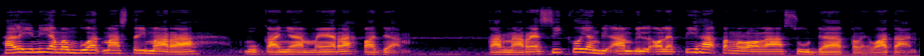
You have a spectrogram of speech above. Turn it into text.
Hal ini yang membuat Mastri marah, mukanya merah padam karena resiko yang diambil oleh pihak pengelola sudah kelewatan.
